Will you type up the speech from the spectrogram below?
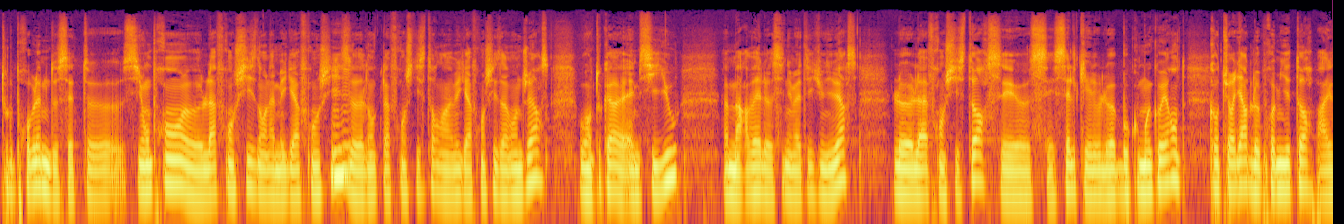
tout le problème de cette. euh, si on prend euh, la franchise dans la méga franchise, Mhm. donc la franchise Thor dans la méga franchise Avengers, ou en tout cas MCU, Marvel Cinematic Universe, le, la franchise Thor, c'est c'est celle qui est le- beaucoup moins cohérente. Quand tu regardes le premier Thor, par exemple,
